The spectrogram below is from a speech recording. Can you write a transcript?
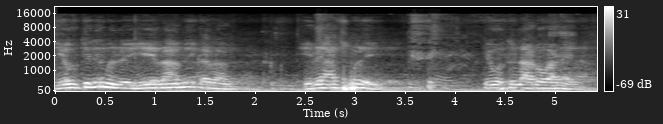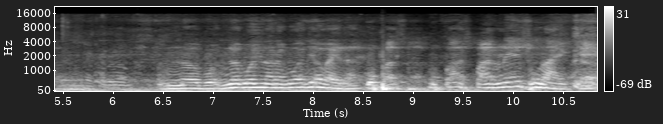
जेवते नाही म्हणलं हे राम आहे का राम? हे लय आचपळे ते होतं लाडू वाढायला. न बोल न बोलणारा बुवा जेवायला. उपास उपास पारणे सोडायचे.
